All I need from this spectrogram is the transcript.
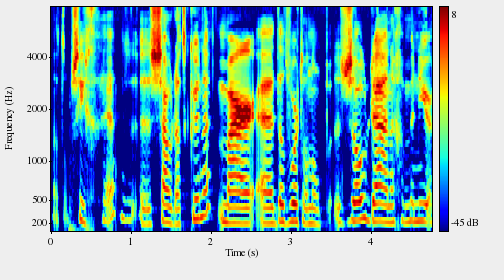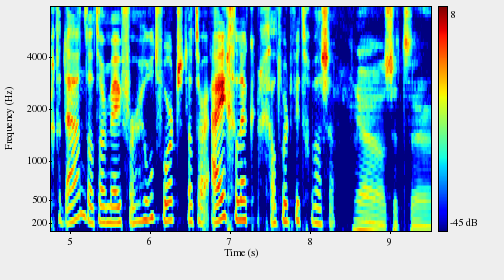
Dat op zich hè, eh, zou dat kunnen. Maar uh, dat wordt dan op zodanige manier gedaan dat daarmee verhuld wordt dat er eigenlijk geld wordt witgewassen. Ja, als het uh,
